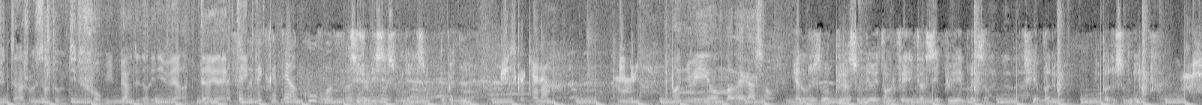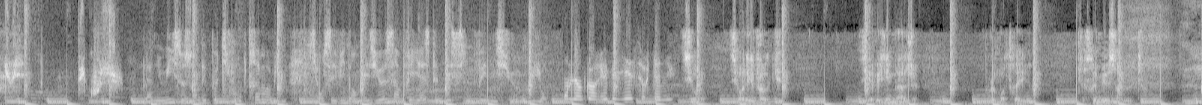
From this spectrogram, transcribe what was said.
Putain, je me sens comme une petite fourmi perdue dans l'univers intergalactique. de décréter un couvre-feu. C'est joli ces souvenirs, ils sont complètement. Jusque quelle heure? Minuit. Bonne nuit au mauvais garçon. Et alors justement, plus un souvenir est enlevé, enfin, c'est plus est présent. Parce qu'il n'y a pas de, il y a pas de souvenir au fond. Minuit. Décousu. La nuit, ce sont des petits groupes très mobiles qui ont sévi dans mes yeux, Saint-Priest, Dessines, Vénitieux, Lyon. On est encore réveillé sur Canu. Si on, si on l'évoque, s'il y avait une image montrer, ce serait mieux sans doute. Et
